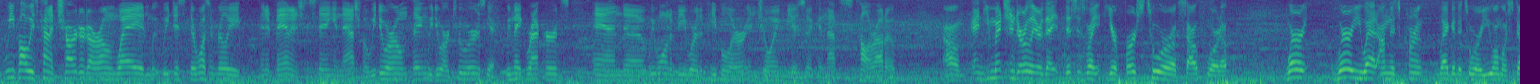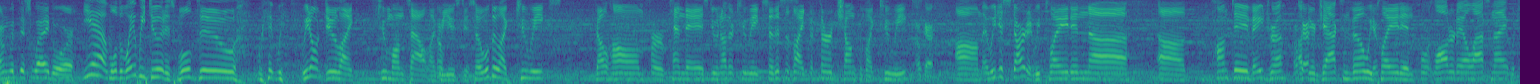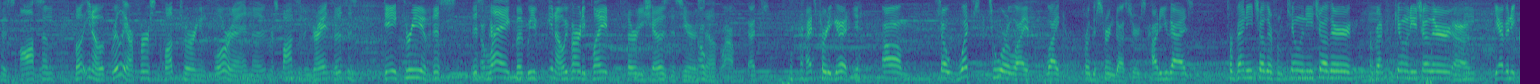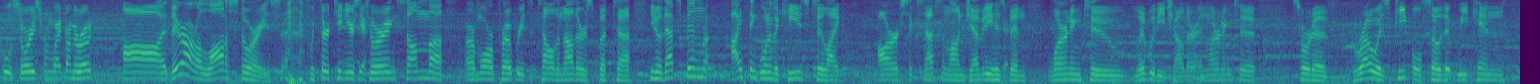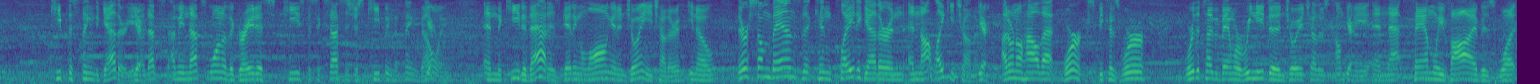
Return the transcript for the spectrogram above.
we've always kind of chartered our own way, and we, we just there wasn't really an advantage to staying in Nashville. We do our own thing. We do our tours. Yeah. We make records, and uh, we want to be where the people are enjoying music, and that's Colorado. Um, and you mentioned earlier that this is like your first tour of South Florida. Where where are you at on this current leg of the tour? Are you almost done with this leg, or Yeah, well, the way we do it is we'll do, we, we, we don't do like two months out like we used to. So we'll do like two weeks, go home for 10 days, do another two weeks. So this is like the third chunk of like two weeks. Okay. Um, and we just started. We played in uh, uh, Ponte Vedra Okay. up near Jacksonville. We Yep. played in Fort Lauderdale last night, which was awesome. But you know, really our first club touring in Florida, and the response has been great. So this is day three of this this Okay. leg, but we've you know we've already played 30 shows this year. Okay, So wow, that's that's pretty good. Yeah. Um, so what's tour life like for the Stringdusters? How do you guys prevent each other from killing each other? Prevent from killing each other? Uh, Mm-hmm. you have any cool stories from life on the road? Uh, there are a lot of stories with 13 years of touring. Some uh, are more appropriate to tell than others, but uh, you know that's been, I think, one of the keys to like our success and longevity has been learning to live with each other and learning to sort of grow as people so that we can keep this thing together. You Yeah. know, that's I mean that's one of the greatest keys to success is just keeping the thing Yeah. And the key to that is getting along and enjoying each other. If- You know, there are some bands that can play together and, and not like each other. Yeah. I don't know how that works because we're we're the type of band where we need to enjoy each other's company and that family vibe is what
